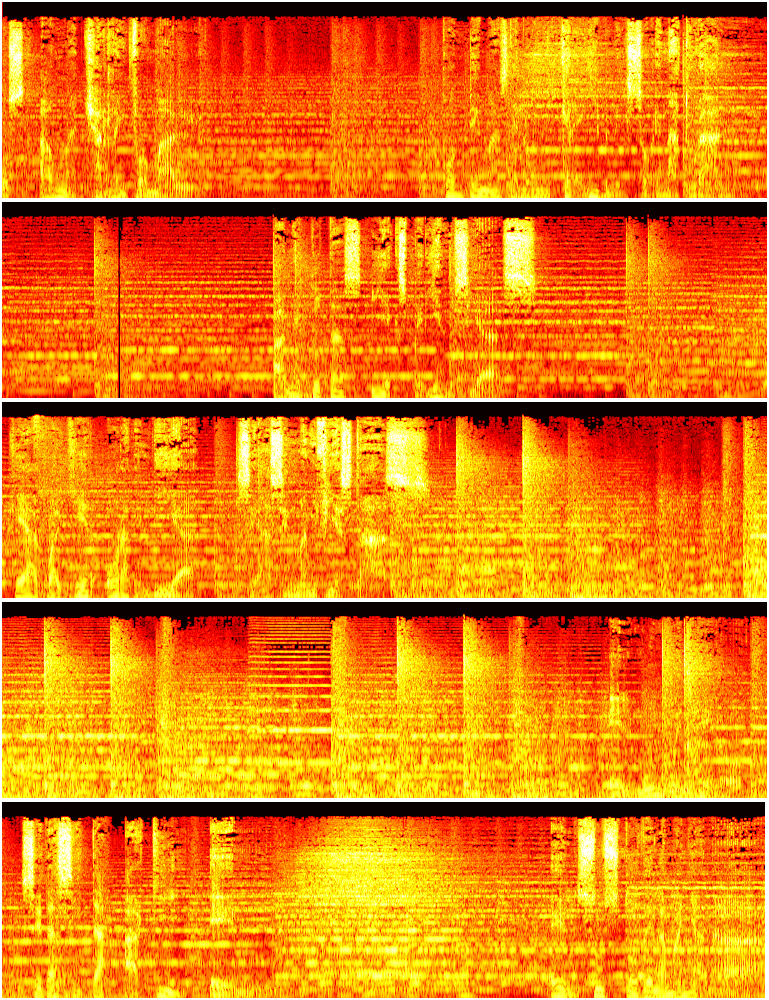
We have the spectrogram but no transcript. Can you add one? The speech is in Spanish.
A una charla informal con temas de lo increíble y sobrenatural. Anécdotas y experiencias que a cualquier hora del día se hacen manifiestas. Se da cita aquí en El susto de la mañana.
